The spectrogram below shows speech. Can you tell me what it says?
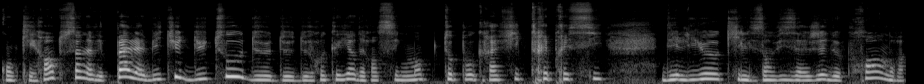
conquérants, tout ça, n'avaient pas l'habitude du tout de, recueillir des renseignements topographiques très précis des lieux qu'ils envisageaient de prendre.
